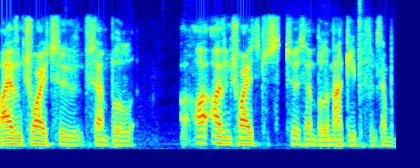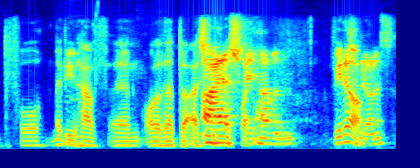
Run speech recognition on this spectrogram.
I haven't tried to assemble. I, I haven't tried to, to assemble a Maggie, for example, before. Maybe you have, um, Oliver, but I, I actually haven't, Have you to be honest.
